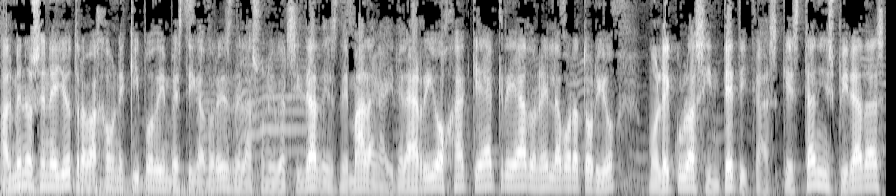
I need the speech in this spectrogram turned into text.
Al menos en ello trabaja un equipo de investigadores de las universidades de Málaga y de La Rioja que ha creado en el laboratorio moléculas sintéticas que están inspiradas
